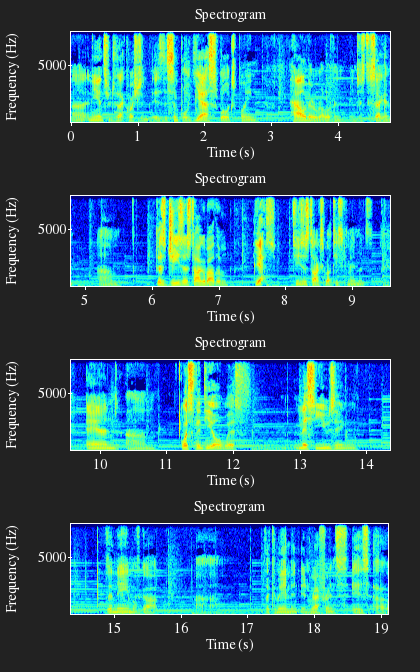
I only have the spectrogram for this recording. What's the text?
Uh, and the answer to that question is a simple yes. We'll explain how they're relevant in just a second. Um, does Jesus talk about them? Yes, Jesus talks about these commandments. And um, what's the deal with misusing the name of God? Uh, the commandment in reference is uh,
